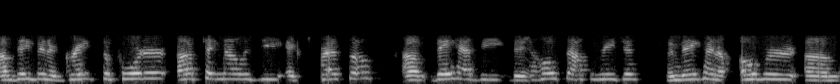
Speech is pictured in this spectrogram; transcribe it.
Um, they've been a great supporter of Technology Expresso. Um, they had the, the whole South Region, and they kind of over um,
